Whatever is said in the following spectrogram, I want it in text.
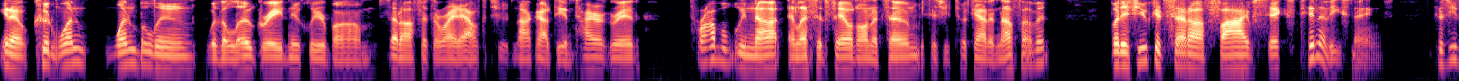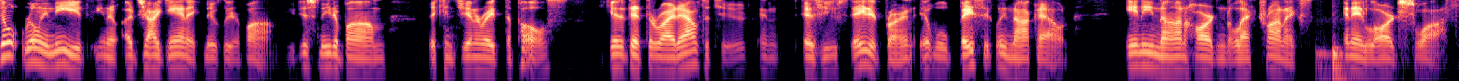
you know, could one one balloon with a low grade nuclear bomb set off at the right altitude knock out the entire grid? Probably not, unless it failed on its own because you took out enough of it. But if you could set off five, six, ten of these things, because you don't really need, you know, a gigantic nuclear bomb. You just need a bomb that can generate the pulse, get it at the right altitude, and as you stated, Brian, it will basically knock out any non-hardened electronics in a large swath.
